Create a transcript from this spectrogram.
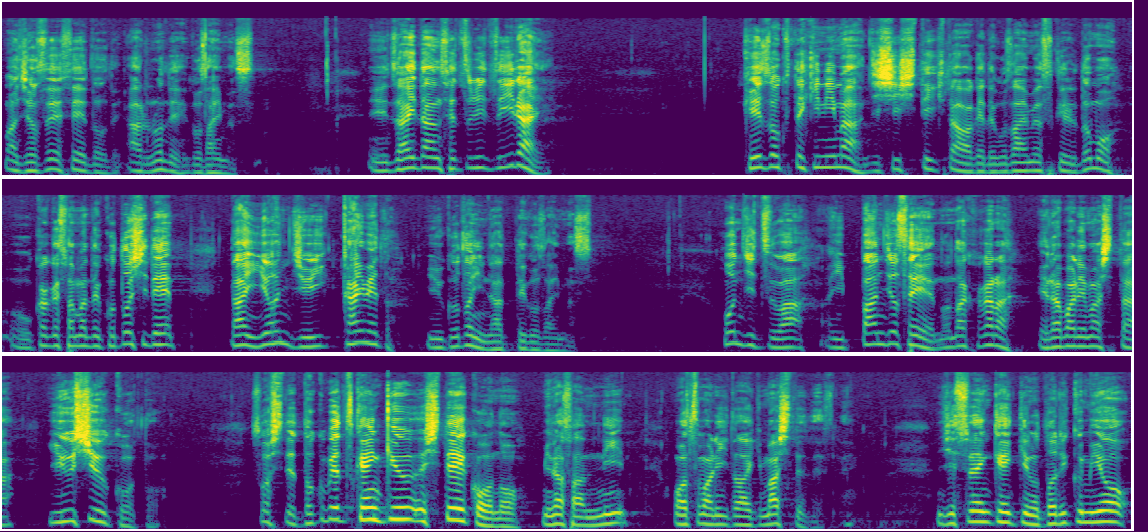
まあ、助成制度であるのでございます。財団設立以来継続的にま実施してきたわけでございますけれどもおかげさまで今年で第41回目ということになってございます本日は一般女性の中から選ばれました優秀校とそして特別研究指定校の皆さんにお集まりいただきましてですね実践研究の取り組みを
